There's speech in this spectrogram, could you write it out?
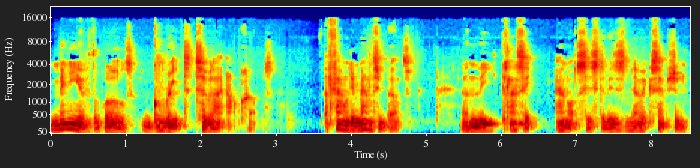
Many of the world's great turbidite outcrops are found in mountain belts, and the classic Annot system is no exception.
